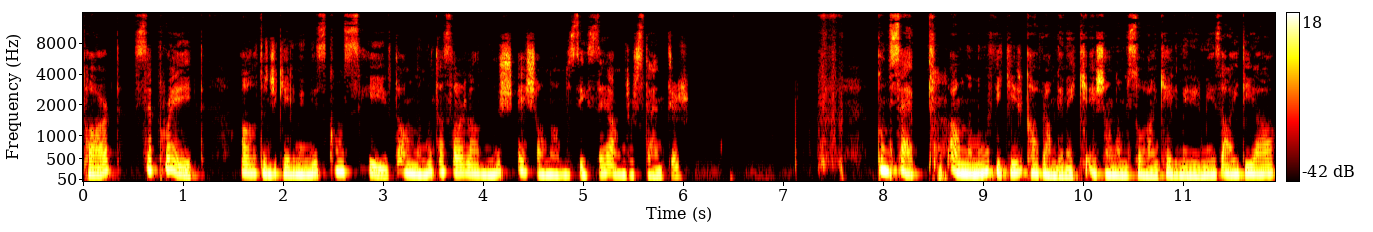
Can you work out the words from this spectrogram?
part, separate. Altıncı kelimemiz conceived. Anlamı tasarlanmış, eş anlamlısı ise understand'tir. Concept anlamı fikir, kavram demek. Eş anlamlısı olan kelimelerimiz idea,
